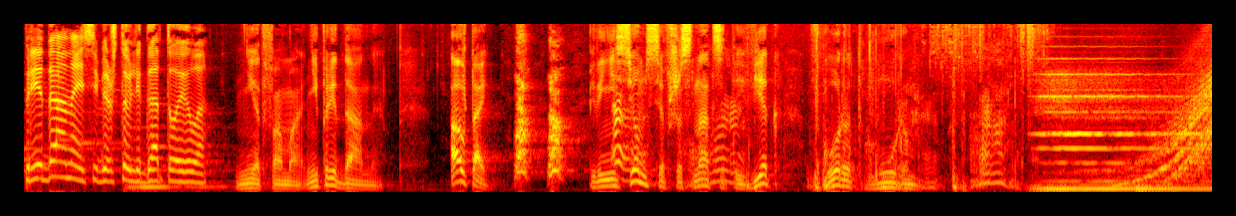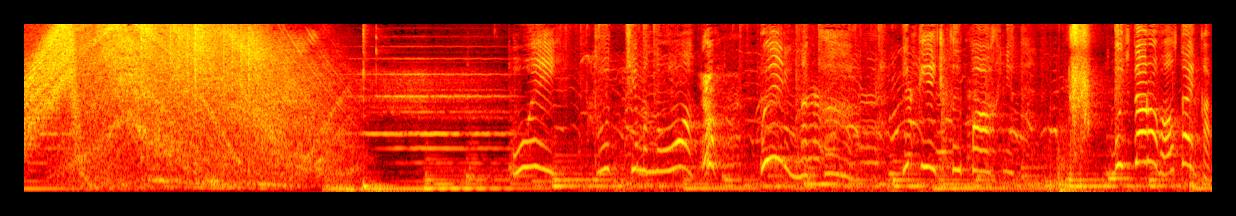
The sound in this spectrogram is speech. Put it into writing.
Приданное себе, что ли, готовила? Нет, Фома, не приданное Алтай, перенесемся в 16 век в город Муром. Ой, тут темно. Пыльно как. И печкой пахнет. Будь здорова, Алтайка.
